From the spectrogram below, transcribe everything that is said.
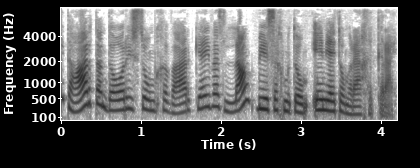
het hard aan daardie som gewerk. Jy was lank besig met hom en jy het hom reg gekry."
